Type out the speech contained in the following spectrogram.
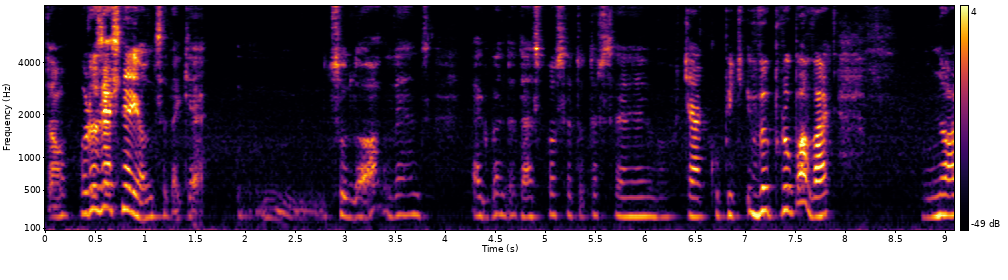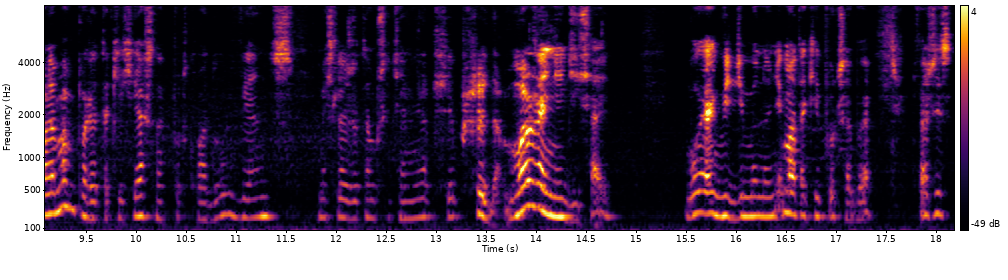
to rozjaśniające takie mm, cudo, więc jak będę teraz posę, to też chciała kupić i wypróbować. No ale mam parę takich jasnych podkładów, więc myślę, że ten przyciemniacz się przyda. Może nie dzisiaj, bo jak widzimy, no nie ma takiej potrzeby. Twarz jest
